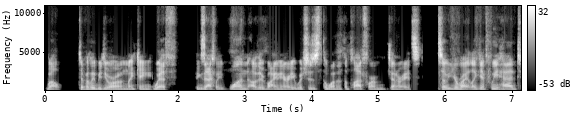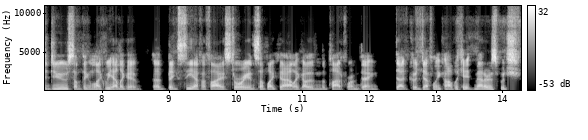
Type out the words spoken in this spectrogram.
Well, typically we do our own linking with exactly one other binary, which is the one that the platform generates. So you're right. Like if we had to do something like we had like a, a big CFFI story and stuff like that, like other than the platform thing, that could definitely complicate matters, which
